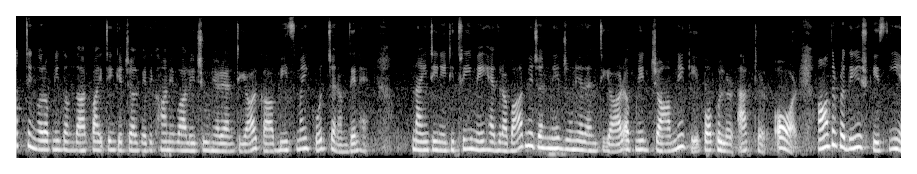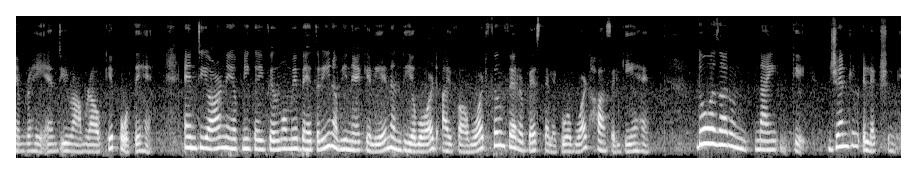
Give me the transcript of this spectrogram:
एक्टिंग और अपनी दमदार फाइटिंग के जलवे दिखाने वाले जूनियर एनटीआर का 20 मई को जन्मदिन है। 1983 में हैदराबाद में जन्मे जूनियर एनटीआर अपने जामने के पॉपुलर एक्टर और आंध्र प्रदेश के सीएम रहे एन एनटी रामाराव के पोते हैं। एनटीआर ने अपनी कई फ़िल्मों में बेहतरीन अभिनय के लिए Nandi award, IIFA award Filmfare best Telugu award हासिल किए हैं। 2009 के जनरल इलेक्शन में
